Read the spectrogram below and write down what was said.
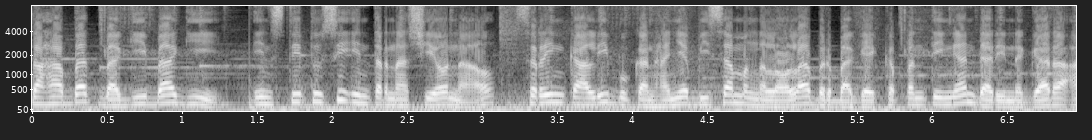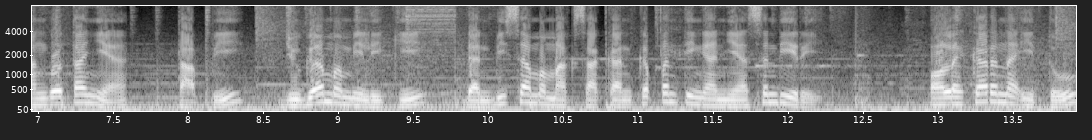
Sahabat bagi-bagi, institusi internasional sering kali bukan hanya bisa mengelola berbagai kepentingan dari negara anggotanya, tapi juga memiliki dan bisa memaksakan kepentingannya sendiri. Oleh karena itu,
